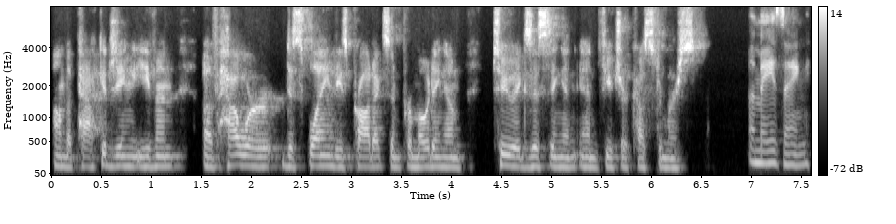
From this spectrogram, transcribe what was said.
on the packaging even of how we're displaying these products and promoting them to existing and, and future customers amazing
